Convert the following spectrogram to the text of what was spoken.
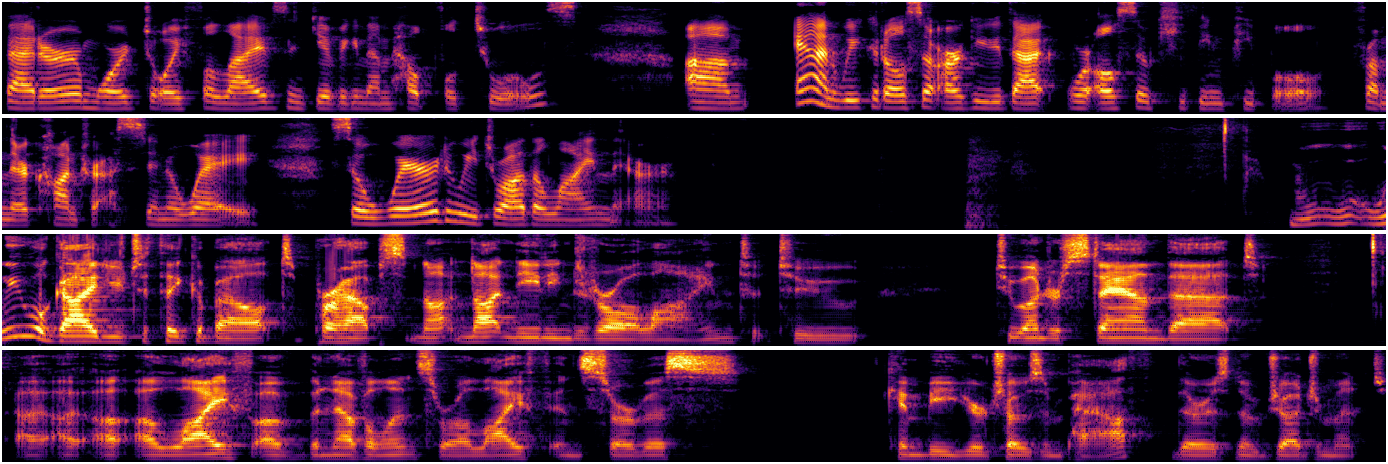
better, more joyful lives and giving them helpful tools. Um, and we could also argue that we're also keeping people from their contrast in a way. So, where do we draw the line there? we will guide you to think about perhaps not not needing to draw a line to to, to understand that a, a, life of benevolence or a life in service can be your chosen path. There is no judgment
